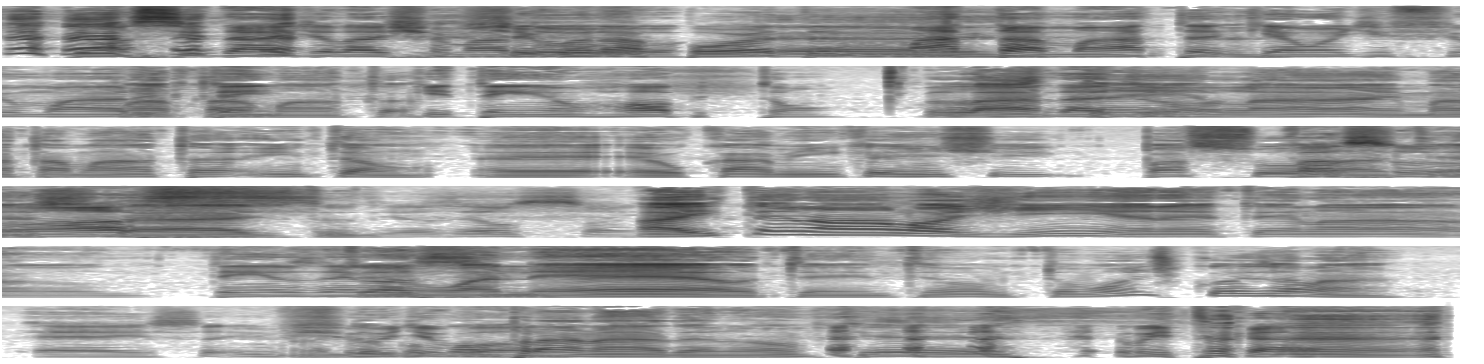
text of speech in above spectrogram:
Tem uma cidade lá chamada Chegou na porta. É. Mata Mata, que é onde filmaram, que tem, Mata-mata. que tem o Hobbiton. Lá tem, lá em Mata-Mata, então, é, é o caminho que a gente passou, Passou. lá, tem a Nossa, cidade, tudo. Deus, é um sonho. Aí tem lá uma lojinha, né? Tem lá tem os tem negócios. o anel, tem, tem, um, tem um monte de coisa lá. É, isso um Não show de bola. comprar nada, não, porque. Muito caro. é.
